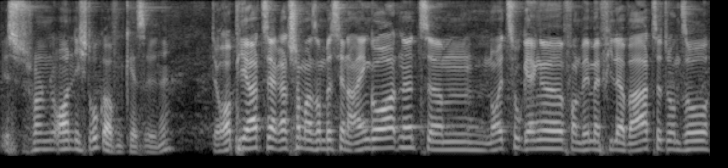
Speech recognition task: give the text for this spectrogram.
ist schon ordentlich Druck auf dem Kessel. Ne? Der Hoppi hat es ja gerade schon mal so ein bisschen eingeordnet. Ähm, Neuzugänge, von wem er viel erwartet und so.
